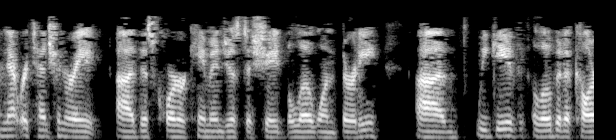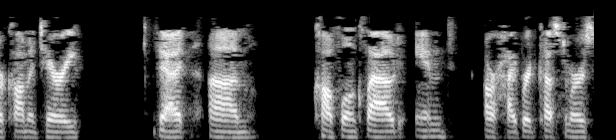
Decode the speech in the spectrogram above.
net retention rate uh, this quarter came in just a shade below 130. Um, we gave a little bit of color commentary that um, Confluent Cloud and our hybrid customers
